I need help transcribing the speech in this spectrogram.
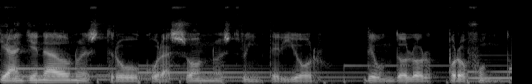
que han llenado nuestro corazón, nuestro interior de un dolor profundo.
